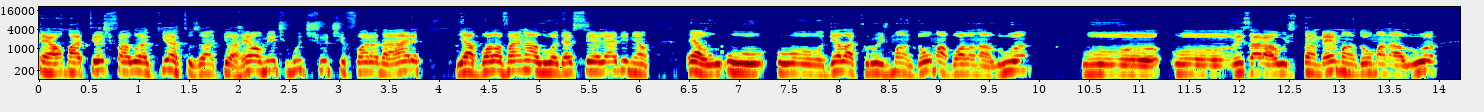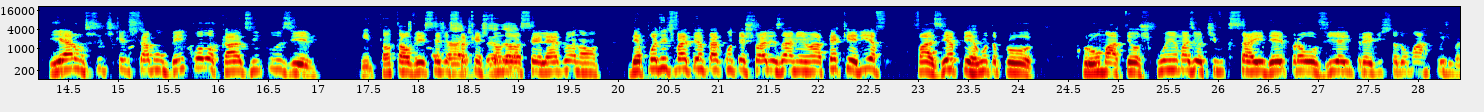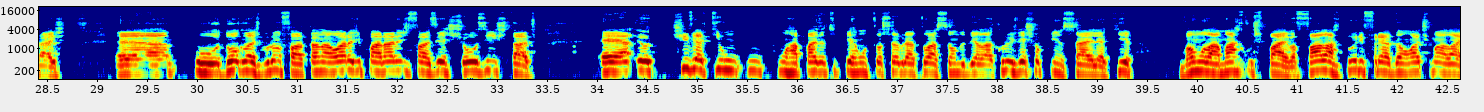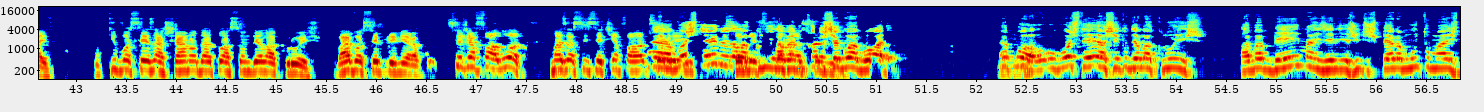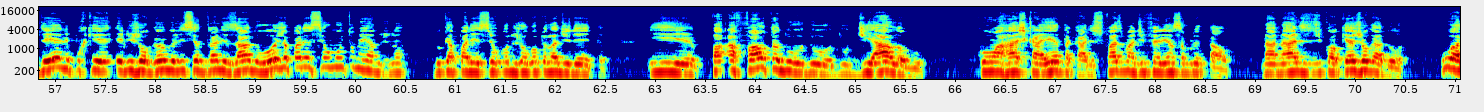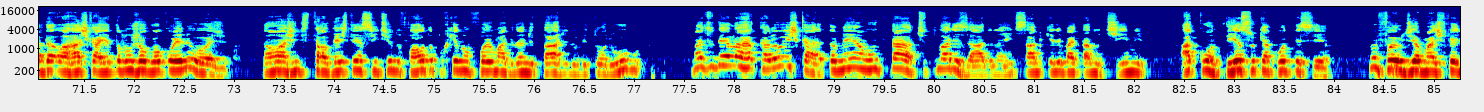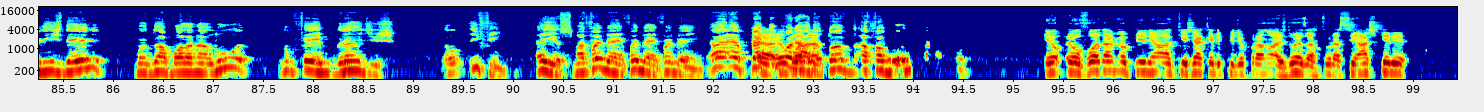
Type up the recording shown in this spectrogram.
É, o Matheus falou aqui, Artuzão, aqui, ó, realmente muito chute de fora da área. e a bola vai na lua. Deve ser leve mesmo. É, o, o, o De La Cruz mandou uma bola na lua, o, o Luiz Araújo também mandou uma na lua, e eram chutes que eles estavam bem colocados, inclusive. Então talvez seja verdade, essa questão verdade. dela ser leve ou não. Depois a gente vai tentar contextualizar mesmo. Eu até queria fazer a pergunta para o Matheus Cunha, mas eu tive que sair dele para ouvir a entrevista do Marcos Braz. É, o Douglas Bruno fala: está na hora de pararem de fazer shows em estádio. É, eu tive aqui um, um, um, rapaz que perguntou sobre a atuação do De La Cruz, deixa eu pensar ele aqui. Vamos lá, Marcos Paiva. Fala, Arthur e Fredão, ótima live. O que vocês acharam da atuação do De La Cruz? Vai você primeiro. Você já falou, mas assim, você tinha falado sobre. É, eu gostei do De La Cruz, mas o cara chegou agora. É, pô, eu gostei, achei que o De La Cruz estava bem, mas ele, a gente espera muito mais dele, porque ele jogando ali centralizado hoje apareceu muito menos, né? Do que apareceu quando jogou pela direita. E a falta do, do, do diálogo com a Rascaeta, cara, isso faz uma diferença brutal na análise de qualquer jogador. O Arrascaeta não jogou com ele hoje. Então a gente talvez tenha sentido falta porque não foi uma grande tarde do Vitor Hugo. Mas o Dela Carlos, cara, também é um que está titularizado, né? A gente sabe que ele vai estar tá no time, aconteça o que acontecer. Não foi o dia mais feliz dele, mandou a bola na lua, não fez grandes. Enfim, é isso, mas foi bem, foi bem, foi bem. É, é pré-temporada, é, eu estou a favor eu, eu vou dar minha opinião aqui, já que ele pediu para nós dois, Arthur. Assim, acho que ele,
